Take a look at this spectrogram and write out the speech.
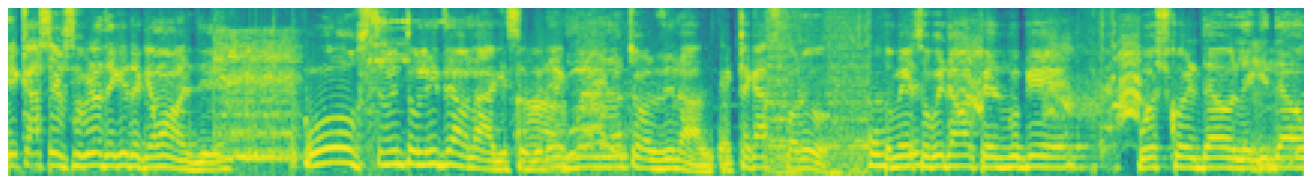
এই কাশের ছবিটা দেখে তো কেমন হয়েছে ও তুমি তুলি দাও না আগে ছবিটা একবার মনে হচ্ছে অরিজিনাল একটা কাজ করো তুমি এই ছবিটা আমার ফেসবুকে পোস্ট করে দাও লিখে দাও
